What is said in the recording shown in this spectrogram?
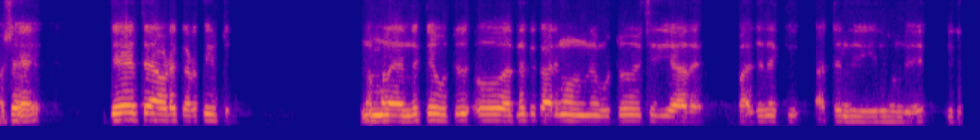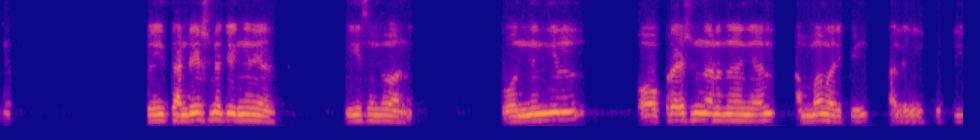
പക്ഷേ ഇദ്ദേഹത്തെ അവിടെ കിടത്തിയിട്ട് നമ്മൾ എന്തൊക്കെ വിട്ടു എന്തൊക്കെ കാര്യങ്ങളൊന്നും വിട്ടുവീഴ്ച ചെയ്യാതെ ഭജനയ്ക്ക് അറ്റൻഡ് ചെയ്തുകൊണ്ട് ഇരുന്നു. ഈ കണ്ടീഷനൊക്കെ എങ്ങനെയാണ്? ഈ സംഭവമാണ്. ഒന്നെങ്കിൽ ഓപ്പറേഷൻ നടന്നു കഴിഞ്ഞാൽ അമ്മ മരിക്കും അല്ലെങ്കിൽ കുട്ടി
